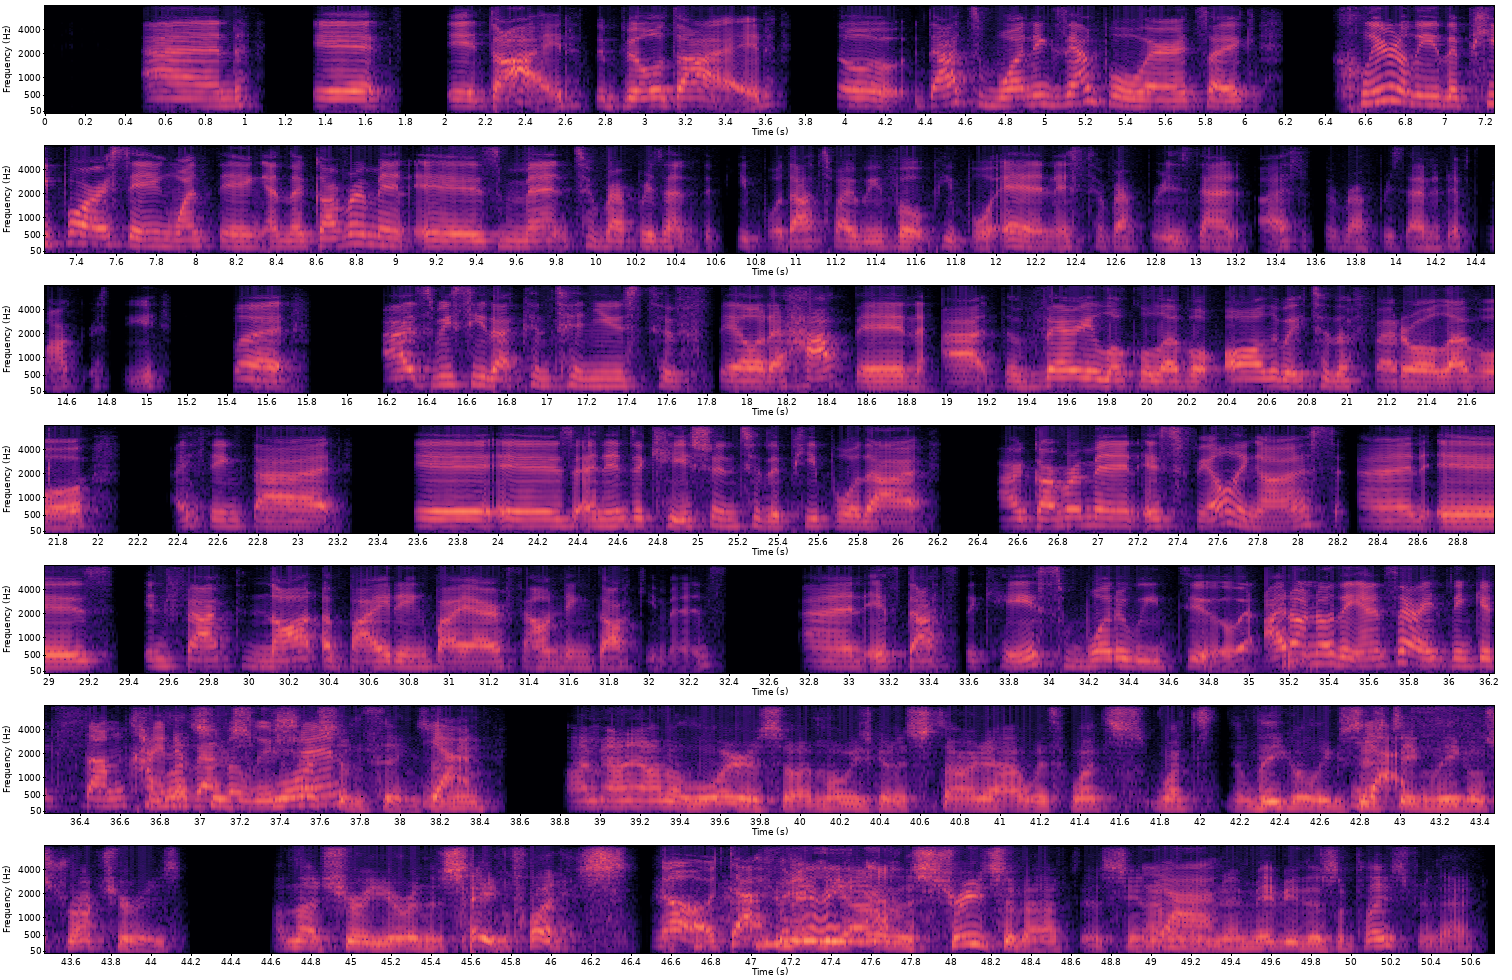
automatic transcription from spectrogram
And it it died. The bill died. So that's one example where it's like clearly the people are saying one thing and the government is meant to represent the people. That's why we vote people in is to represent us. It's a representative democracy. But as we see that continues to fail to happen at the very local level all the way to the federal level, I think that it is an indication to the people that our government is failing us and is, in fact, not abiding by our founding documents. And if that's the case, what do we do? I don't know the answer. I think it's some kind well, of revolution. Let's explore some things. Yeah. I mean, I'm, I'm a lawyer, so I'm always going to start out with what's what's the legal existing Yes. legal structure is. I'm not sure you're in the same place. No, definitely. You may be out not. on the streets about this, you know, Yeah. and maybe there's a place for that.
